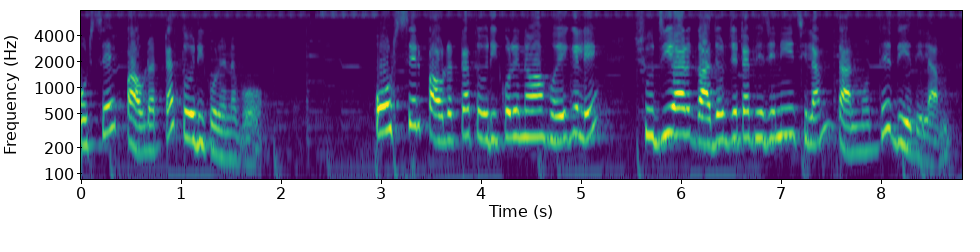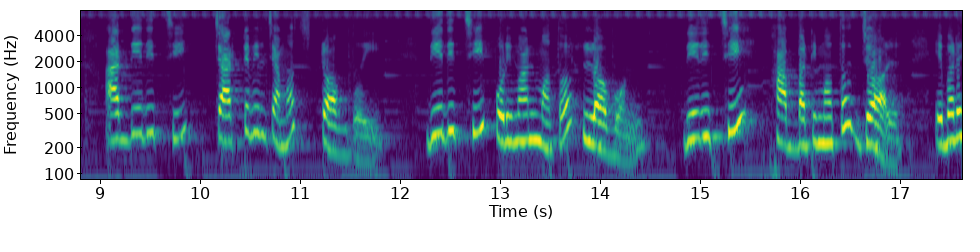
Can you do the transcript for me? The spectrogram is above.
ওটসের পাউডারটা তৈরি করে নেব। ওটসের পাউডারটা তৈরি করে নেওয়া হয়ে গেলে সুজি আর গাজর যেটা ভেজে নিয়েছিলাম, তার মধ্যে দিয়ে দিলাম। আর দিয়ে দিচ্ছি চার টেবিল চামচ টক দই। দিয়ে দিচ্ছি পরিমাণ মতো লবণ। দিয়ে দিচ্ছি হাফ বাটি মতো জল। এবারে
